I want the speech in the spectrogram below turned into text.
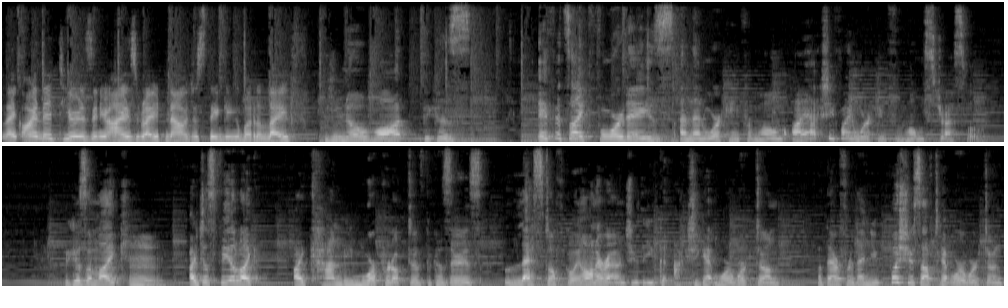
Like, aren't there tears in your eyes right now just thinking about a life? You know what? Because if it's like four days and then working from home, I actually find working from home stressful. Because I'm like, mm. I just feel like I can be more productive because there's less stuff going on around you that you can actually get more work done but therefore then you push yourself to get more work done,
